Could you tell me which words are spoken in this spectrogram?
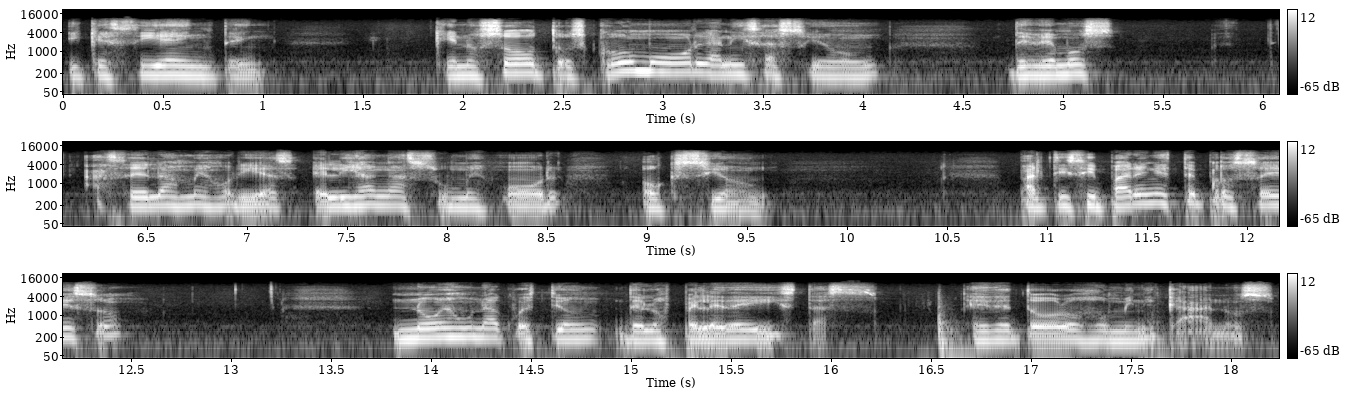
y que sienten que nosotros como organización debemos hacer las mejorías, elijan a su mejor opción. Participar en este proceso no es una cuestión de los peledeístas, es de todos los dominicanos,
